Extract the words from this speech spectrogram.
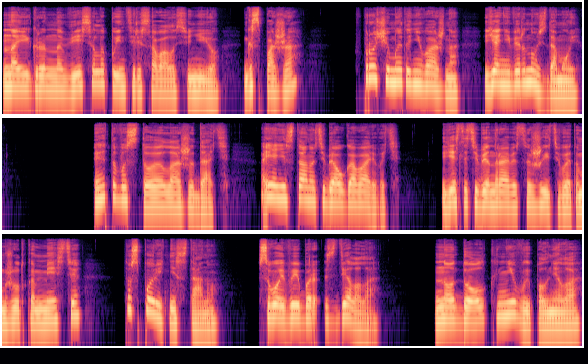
Наигранно весело поинтересовалась у нее — Госпожа? Впрочем, это не важно. Я не вернусь домой. Этого стоило ожидать. А я не стану тебя уговаривать. Если тебе нравится жить в этом жутком месте, то спорить не стану. Свой выбор сделала. Но долг не выполнила.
